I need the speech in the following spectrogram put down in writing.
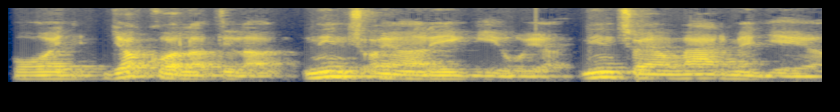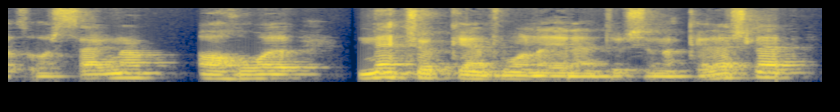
hogy gyakorlatilag nincs olyan régiója, nincs olyan vármegyéje az országnak, ahol ne csökkent volna jelentősen a kereslet,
